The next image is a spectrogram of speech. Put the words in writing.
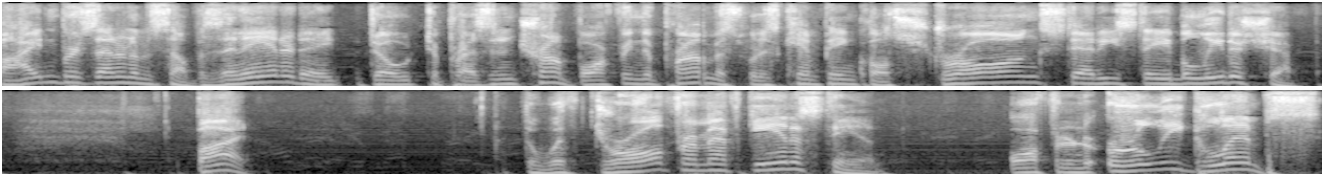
Biden presented himself as an antidote to President Trump, offering the promise what his campaign called strong, steady, stable leadership. But the withdrawal from Afghanistan offered an early glimpse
